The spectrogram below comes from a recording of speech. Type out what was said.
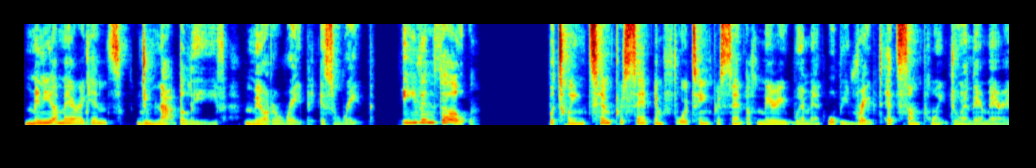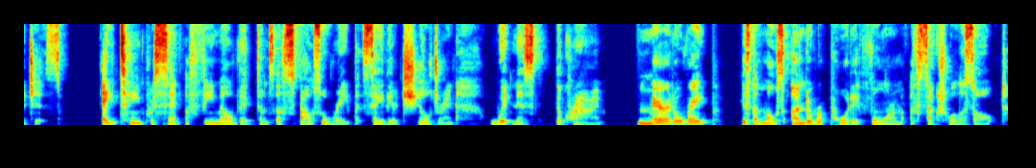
Many Americans do not believe marital rape is rape, even though between 10% and 14% of married women will be raped at some point during their marriages. 18% of female victims of spousal rape say their children witnessed the crime. Marital rape is the most underreported form of sexual assault.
